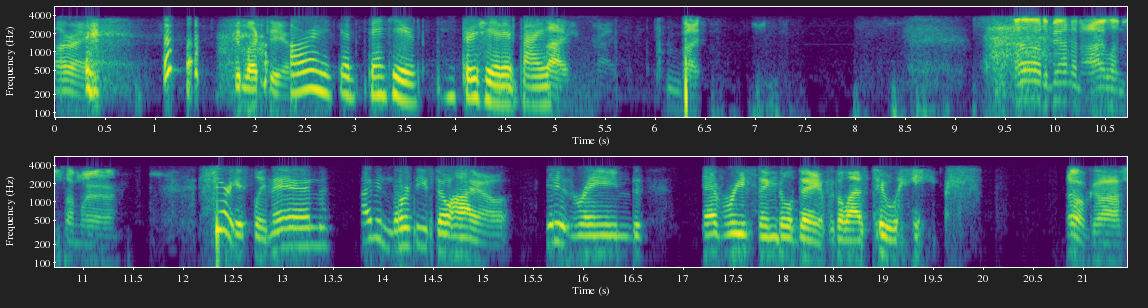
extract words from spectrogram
All right. Good luck to you. All right, good. Thank you. Appreciate it. Bye. Bye. Bye. Oh, to be on an island somewhere. Seriously, man. I'm in Northeast Ohio. It has rained every single day for the last two weeks. Oh gosh.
